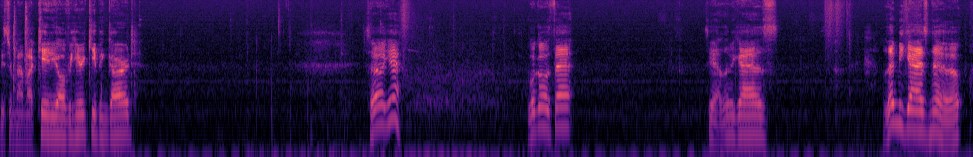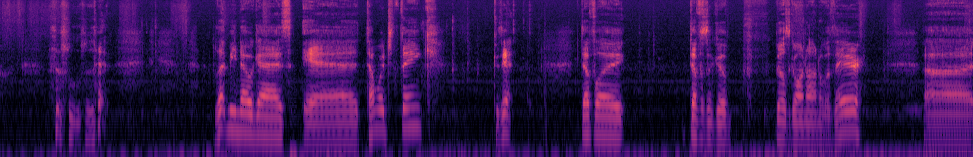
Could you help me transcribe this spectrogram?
Mr. Mama Kitty over here keeping guard. So yeah, we'll go with that. So yeah, let me guys let me guys know let, let me know guys and tell me what you think because yeah definitely definitely some good builds going on over there uh,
